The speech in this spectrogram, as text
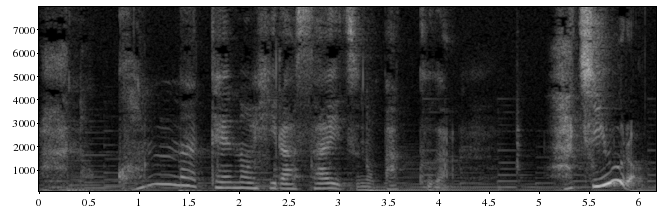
あのこんな手のひらサイズのパックが8ユーロ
